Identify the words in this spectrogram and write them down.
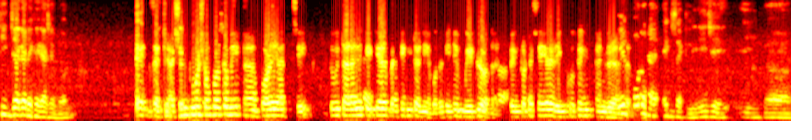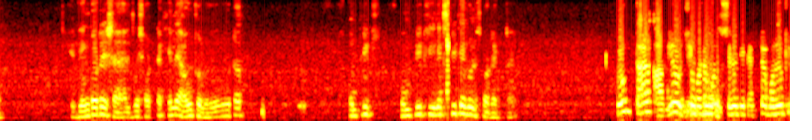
ঠিক জায়গায় রেখে গেছে বল। এক্স্যাক্টলি আশিন কুমার সম্পর্কে আমি পরে যাচ্ছি তুমি তার আগে কেকেআর ব্যাটিংটা নিয়ে বলো এই যে mid order Venkatesh Iyer Rinku Singh and এরপরে হ্যাঁ এক্স্যাক্টলি এই যে এই ভেঙ্কটেশ আয়ার যে শটটা খেলে আউট হলো ওটা কমপ্লিট কমপ্লিটলি ইনএক্সপ্লিকেবল শট একটা। এবং তার আগেও যে কটা বল ছেড়ে একটা বলেও কি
